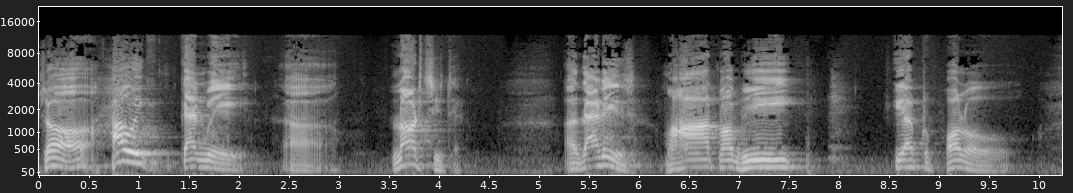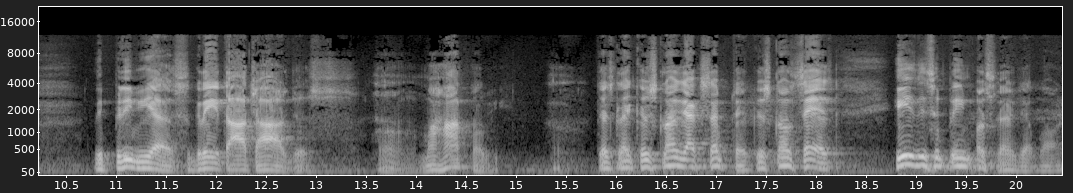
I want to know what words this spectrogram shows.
So, how can we uh, not cheated? Uh, that is Mahatma V. You have to follow the previous great acharyas, uh, Mahatma V. Uh, just like Krishna is accepted. Krishna says he is the Supreme Personality of God.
